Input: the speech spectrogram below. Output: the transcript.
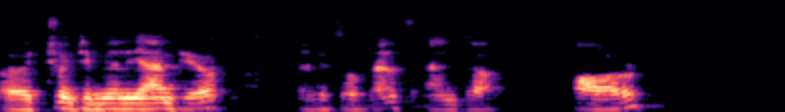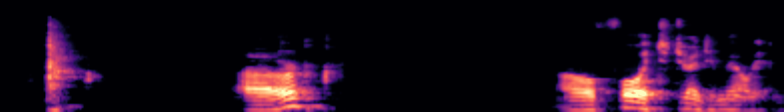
uh, 20 milliampere okay so friends and uh, or or uh, 4 to 20 milliampere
